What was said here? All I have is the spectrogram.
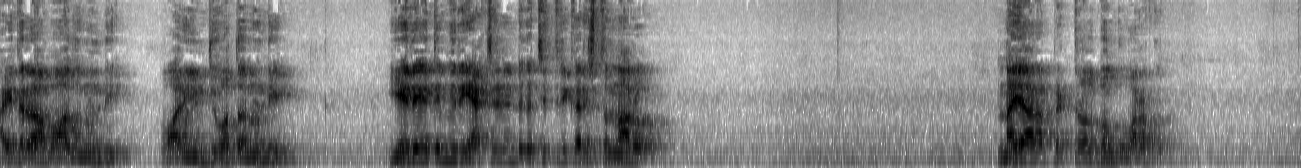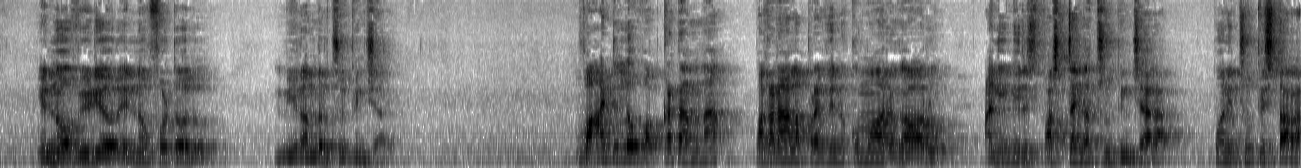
హైదరాబాదు నుండి వారి ఇంటి వద్ద నుండి ఏదైతే మీరు యాక్సిడెంట్గా చిత్రీకరిస్తున్నారో నయార పెట్రోల్ బంకు వరకు ఎన్నో వీడియోలు ఎన్నో ఫోటోలు మీరందరూ చూపించారు. వాటిలో ఒక్కటన్నా పగడాల ప్రవీణ్ కుమార్ గారు అని మీరు స్పష్టంగా చూపించారా? పోనీ చూపిస్తారా?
